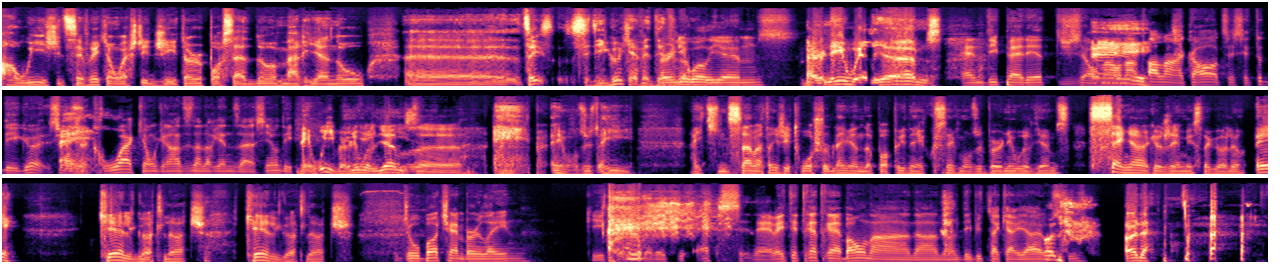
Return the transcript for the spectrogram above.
Ah oui, j'ai dit, c'est vrai qu'ils ont acheté Jeter, Posada, Mariano. Euh, c'est des gars qui avaient développé. Bernie Williams. Bernie Williams. Andy Pettit. On, en parle encore. C'est tous des gars, je crois, qui ont grandi dans l'organisation. Des, Mais oui, Bernie Williams. Euh... mon Dieu. Hey, tu me dis ça matin, j'ai trois cheveux blancs qui viennent de popper d'un coup sec. Mon Dieu, Bernie Williams. Seigneur que j'ai aimé ce gars-là. Hey, quel gars quel Joe Bob Chamberlain, qui avait, été très, très bon dans, dans, dans, le début de sa carrière aussi. Un an.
